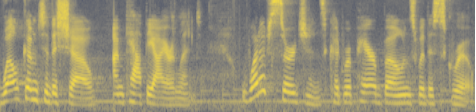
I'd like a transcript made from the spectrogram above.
Welcome to the show. I'm Kathy Ireland. What if surgeons could repair bones with a screw,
